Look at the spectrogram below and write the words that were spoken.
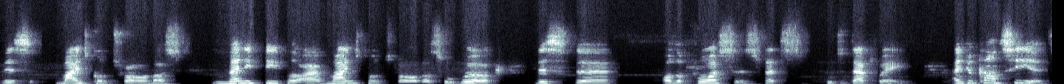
with mind controllers. Many people are mind controllers who work with the other forces, let's put it that way. And you can't see it.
